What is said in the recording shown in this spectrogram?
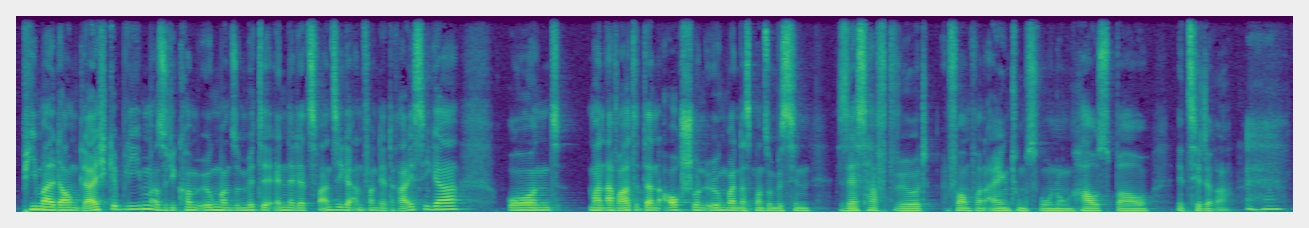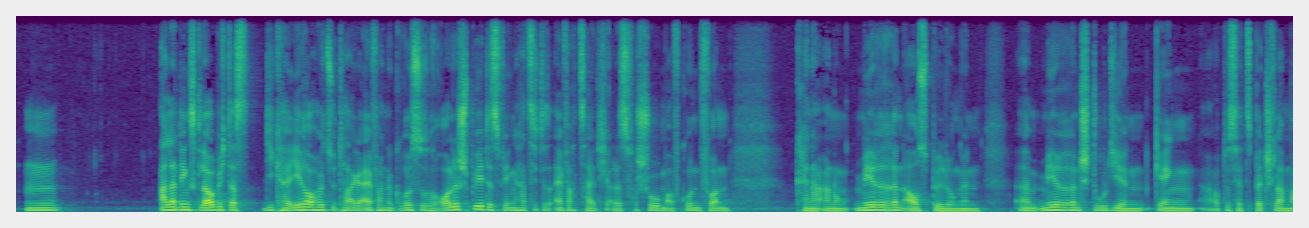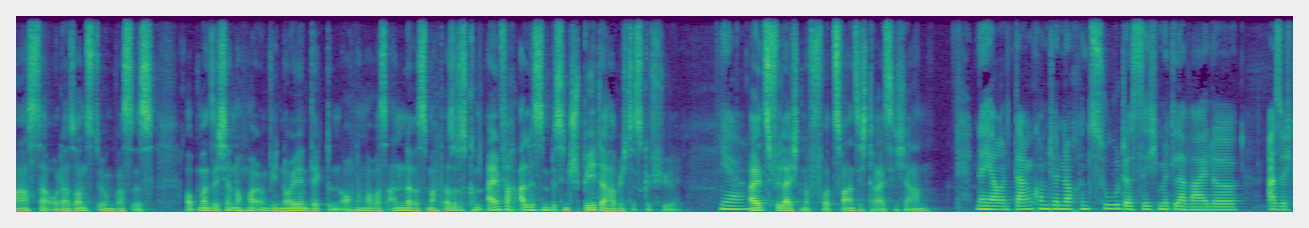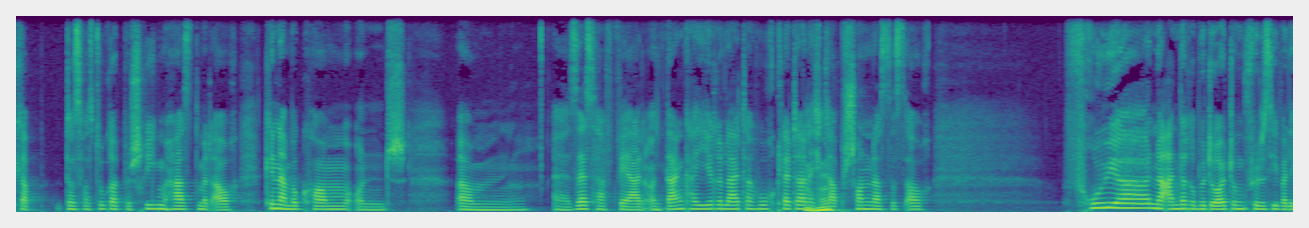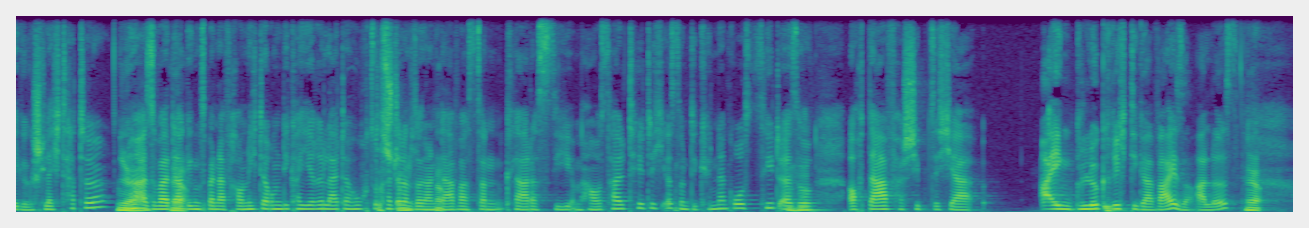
Pi mal Daumen gleich geblieben. Also die kommen irgendwann so Mitte, Ende der 20er, Anfang der 30er. Und man erwartet dann auch schon irgendwann, dass man so ein bisschen sesshaft wird in Form von Eigentumswohnung, Hausbau etc. Mm. Allerdings glaube ich, dass die Karriere heutzutage einfach eine größere Rolle spielt. Deswegen hat sich das einfach zeitlich alles verschoben aufgrund von, keine Ahnung, mehreren Ausbildungen, ähm, mehreren Studiengängen, ob das jetzt Bachelor, Master oder sonst irgendwas ist, ob man sich dann nochmal irgendwie neu entdeckt und auch nochmal was anderes macht. Also das kommt einfach alles ein bisschen später, habe ich das Gefühl, ja. als vielleicht noch vor 20, 30 Jahren. Naja, und dann kommt ja noch hinzu, dass sich mittlerweile, also ich glaube, das, was du gerade beschrieben hast, mit auch Kindern bekommen und ähm, äh, sesshaft werden und dann Karriereleiter hochklettern, Mhm. ich glaube schon, dass das auch früher eine andere Bedeutung für das jeweilige Geschlecht hatte. Ja, ne? Also weil da ja. ging es bei einer Frau nicht darum, die Karriereleiter hochzuklettern, sondern ja. da war es dann klar, dass sie im Haushalt tätig ist und die Kinder großzieht. Also Mhm. auch da verschiebt sich ja ein Glück richtigerweise alles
